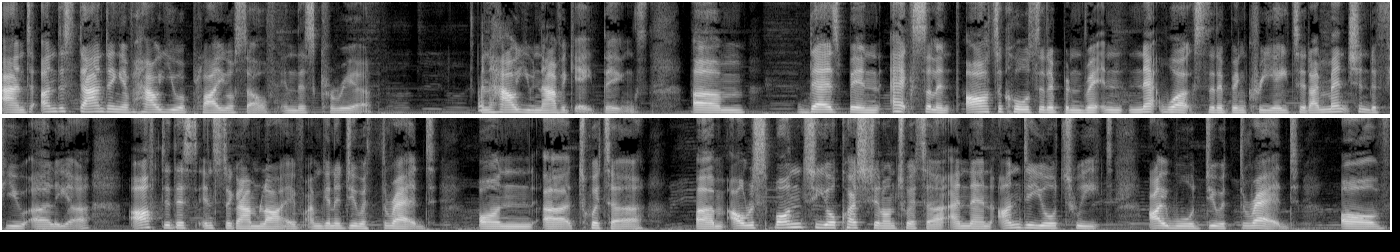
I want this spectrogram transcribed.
and understanding of how you apply yourself in this career and how you navigate things. Um, there's been excellent articles that have been written, networks that have been created. I mentioned a few earlier. After this Instagram live, I'm to do a thread on uh, Twitter. Um, I'll respond to your question on Twitter, and then under your tweet, I will do a thread of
